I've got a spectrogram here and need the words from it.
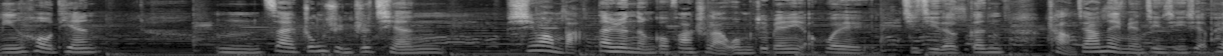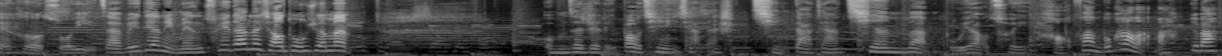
明后天，嗯，在中旬之前，希望吧，但愿能够发出来。我们这边也会积极的跟厂家那边进行一些配合，所以在微店里面催单的小同学们，我们在这里抱歉一下，但是请大家千万不要催，好饭不怕晚嘛，对吧？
